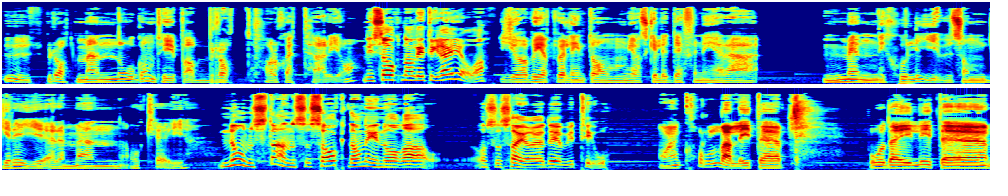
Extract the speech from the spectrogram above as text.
utbrott, men någon typ av brott har skett här, ja. Ni saknar lite grejer va? Jag vet väl inte om jag skulle definiera människoliv som grejer, men okej. Okay. Någonstans saknar ni några och så säger jag det vi tog. Och han kollar lite på dig lite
